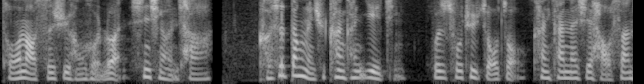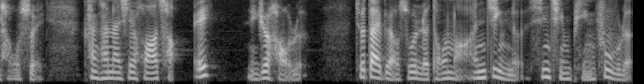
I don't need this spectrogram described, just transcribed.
头脑思绪很混乱，心情很差，可是当你去看看夜景，或是出去走走，看看那些好山好水，看看那些花草，哎，你就好了。就代表说你的头脑安静了，心情平复了，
